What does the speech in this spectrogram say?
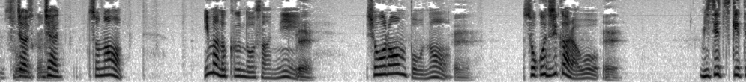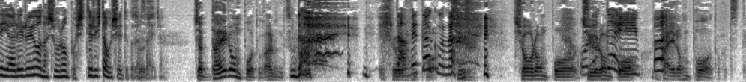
な。じゃあ、じゃあ、その、今の工藤さんに、え小籠包のえ、え底力をえ、え見せつけてやれるような小籠包知ってる人は教えてくえ。ださい、じゃあ。じゃあ大論法とかあるんですか？食べたくない中小論法、中論法、大論法とかつって。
